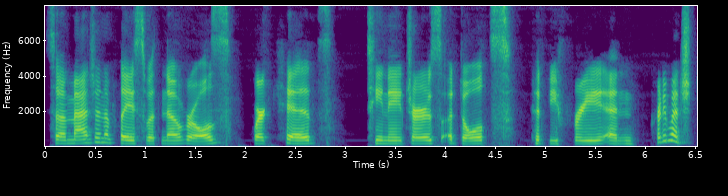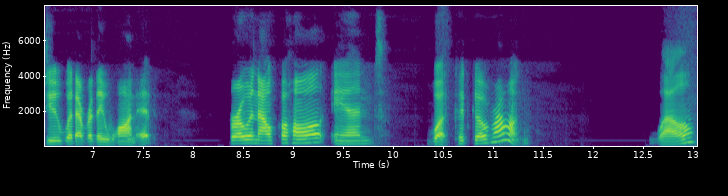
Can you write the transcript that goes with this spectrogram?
So imagine a place with no rules where kids, teenagers, adults could be free and pretty much do whatever they wanted. Throw in alcohol, and what could go wrong? Well,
